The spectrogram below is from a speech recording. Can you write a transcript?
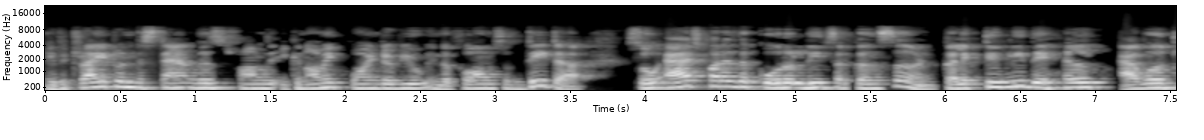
if you try to understand this from the economic point of view in the forms of data, so as far as the coral reefs are concerned, collectively they help avert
